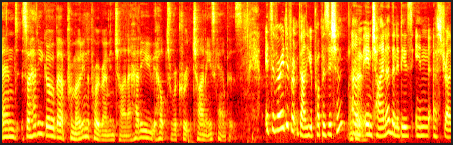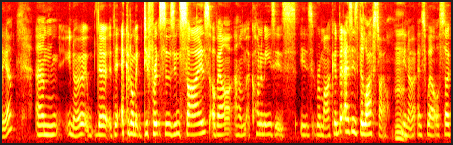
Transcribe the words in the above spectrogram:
and so, how do you go about promoting the program in China? How do you help to recruit Chinese campers? It's a very different value proposition um, in China than it is in Australia. Um, you know, the, the economic differences in size of our um, economies is is remarkable, but as is the lifestyle, Mm. you know, as well. So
